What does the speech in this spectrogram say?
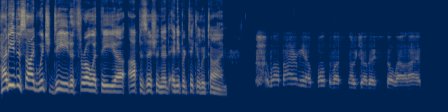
How do you decide which D to throw at the uh, opposition at any particular time? Well, Byram, you know, both of us know each other so well, and I have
